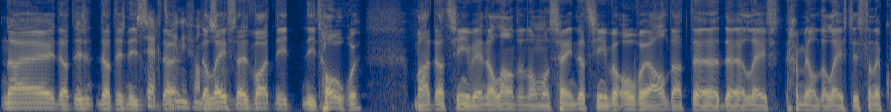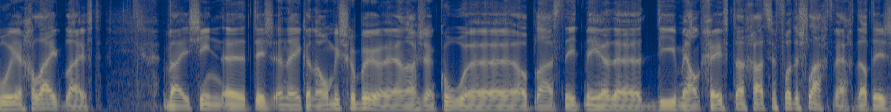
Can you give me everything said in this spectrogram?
nee, dat is, dat is niet... Zegt de, van de leeftijd wordt niet, niet hoger. Maar dat zien we in de landen om ons heen. Dat zien we overal. Dat uh, de leef, gemiddelde leeftijd van een koeien gelijk blijft. Wij zien, uh, het is een economisch gebeuren. En als een koe uh, op laatst niet meer die melk geeft... dan gaat ze voor de slacht weg. Dat is,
